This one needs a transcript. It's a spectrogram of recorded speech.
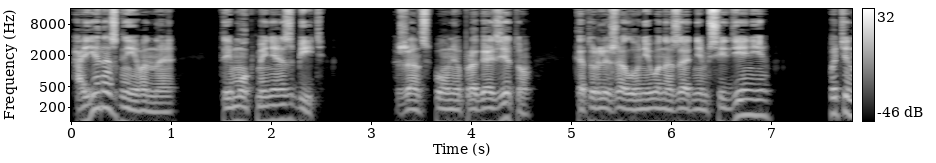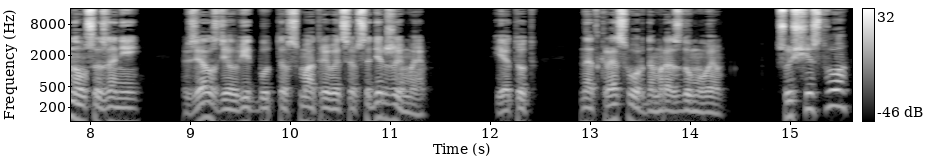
А я разгневанная. Ты мог меня сбить. Жан вспомнил про газету, которая лежала у него на заднем сиденье, потянулся за ней, взял, сделал вид, будто всматривается в содержимое. Я тут над кроссвордом раздумываю. Существо,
